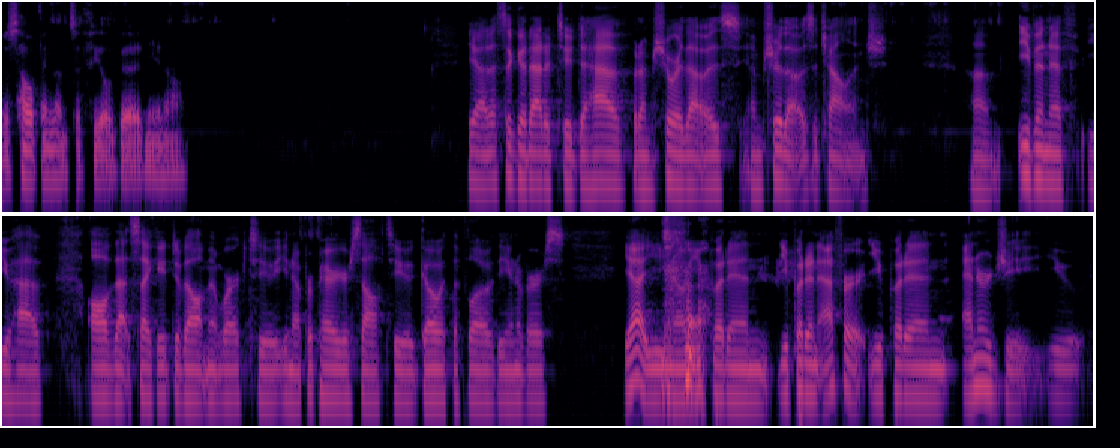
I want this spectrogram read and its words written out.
just helping them to feel good, you know. Yeah, that's a good attitude to have, but I'm sure that was I'm sure that was a challenge. Um, even if you have all of that psychic development work to you know prepare yourself to go with the flow of the universe, yeah, you, you know you put in you put in effort, you put in energy, you you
